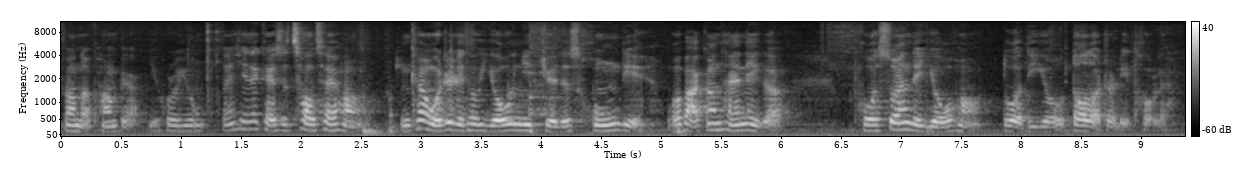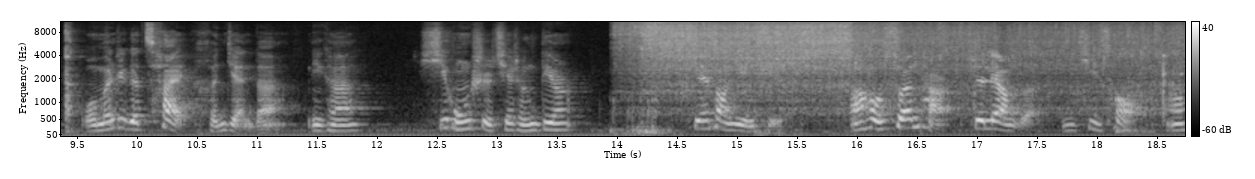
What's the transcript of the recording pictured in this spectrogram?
放到旁边，一会儿用。咱现在开始炒菜哈，你看我这里头油，你觉得是红的，我把刚才那个泼蒜的油哈，多的油倒到这里头了。我们这个菜很简单，你看西红柿切成丁儿，先放进去，然后蒜苔这两个一起炒啊，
